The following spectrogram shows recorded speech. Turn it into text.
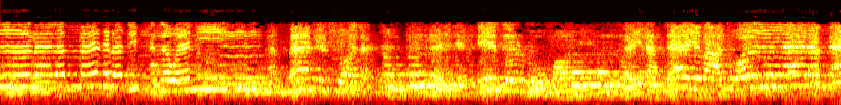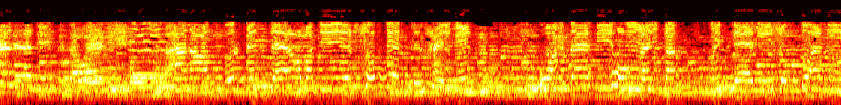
لنا لما نبدي في ثواني أمان الشهداء الروماني فإلهنا لما في ثواني أنا شفت حلوين واحدة فيهم ميتة والتاني شفته أمين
